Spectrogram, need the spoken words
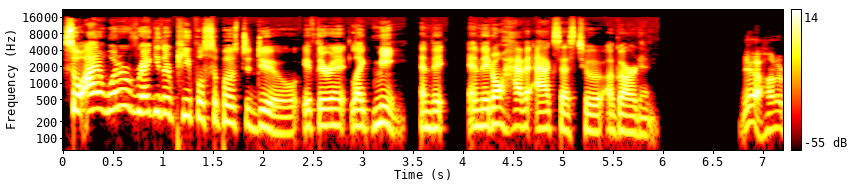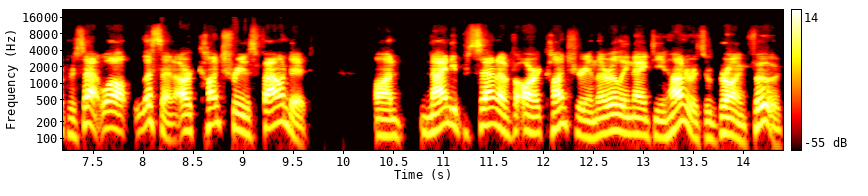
so I, what are regular people supposed to do if they're like me and they and they don't have access to a garden? Yeah, 100%. Well, listen, our country is founded on 90% of our country in the early 1900s were growing food.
